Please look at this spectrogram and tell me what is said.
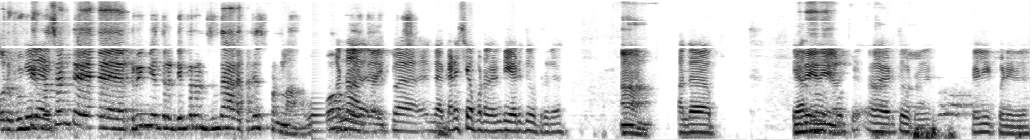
ஒரு பிப்டி பர்சன்ட் பிரீமியத்துல டிஃபரன்ஸ் இருந்தா அட்ஜஸ்ட் பண்ணலாம். இப்ப. இந்த கடைசியா படம் ரெண்டு எடுத்து விட்டுருங்க. அந்த எடுத்து விட்டுருங்க. டெலீட் பண்ணிடுங்க.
